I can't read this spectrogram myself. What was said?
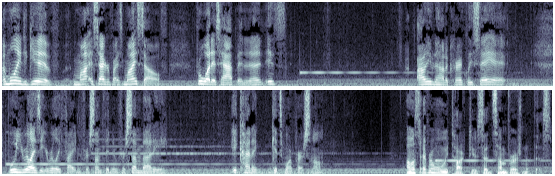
I'm willing to give my sacrifice myself for what has happened. And it's I don't even know how to correctly say it. But when you realize that you're really fighting for something and for somebody, it kind of gets more personal. Almost everyone we talked to said some version of this,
